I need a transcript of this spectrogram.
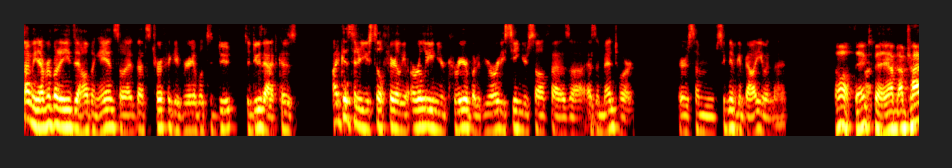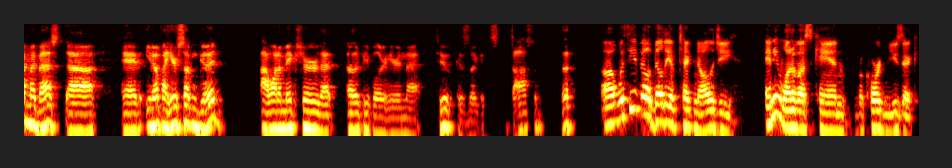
I mean, everybody needs a helping hand, so that's terrific if you're able to do to do that. Because I'd consider you still fairly early in your career, but if you're already seeing yourself as a, as a mentor, there's some significant value in that. Oh, thanks, man. I'm, I'm trying my best. Uh, and you know, if I hear something good, I want to make sure that other people are hearing that too, because like it's it's awesome. uh, with the availability of technology, any one of us can record music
